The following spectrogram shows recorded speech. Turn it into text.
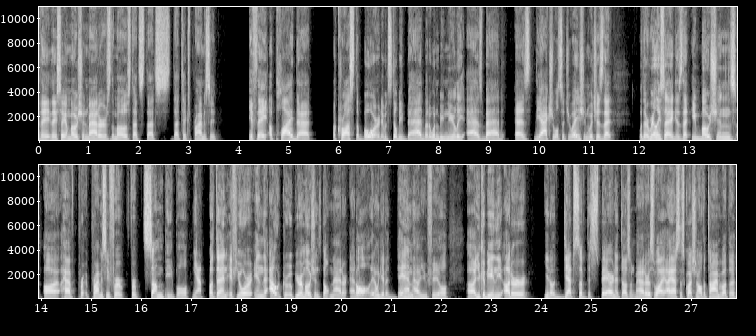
they, they say emotion matters the most. That's that's that takes primacy. If they applied that across the board, it would still be bad, but it wouldn't be nearly as bad as the actual situation, which is that what they're really saying is that emotions are, have pr- primacy for, for some people. Yeah. But then if you're in the out group, your emotions don't matter at all. They don't give a damn how you feel. Uh, you could be in the utter, you know, depths of despair and it doesn't matter. That's why I ask this question all the time about the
